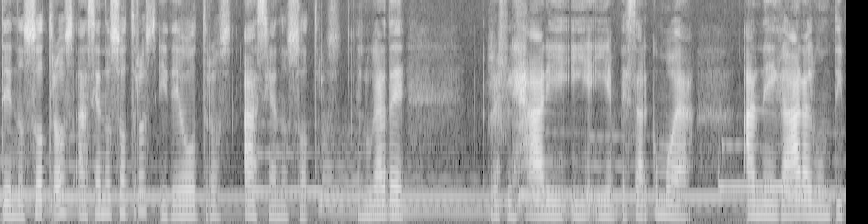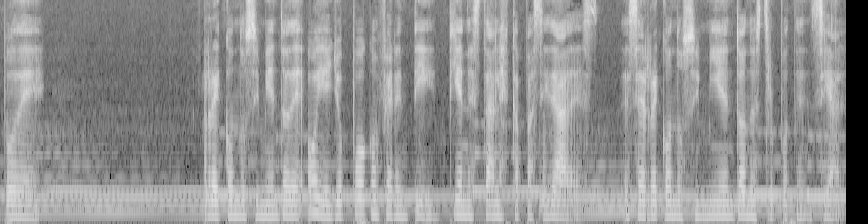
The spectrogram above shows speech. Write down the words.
de nosotros hacia nosotros y de otros hacia nosotros. En lugar de reflejar y, empezar como a, a negar algún tipo de reconocimiento de, oye, yo puedo confiar en ti, tienes tales capacidades, ese reconocimiento a nuestro potencial.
